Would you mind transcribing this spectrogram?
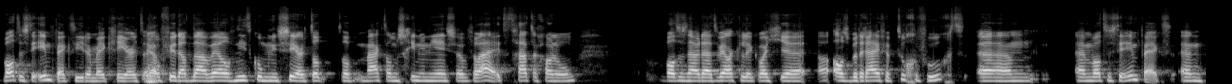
wat is de impact die je ermee creëert? En of je dat nou wel of niet communiceert, dat, dat maakt dan misschien nog niet eens zoveel uit. Het gaat er gewoon om, wat is nou daadwerkelijk wat je als bedrijf hebt toegevoegd? Um, en wat is de impact? En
